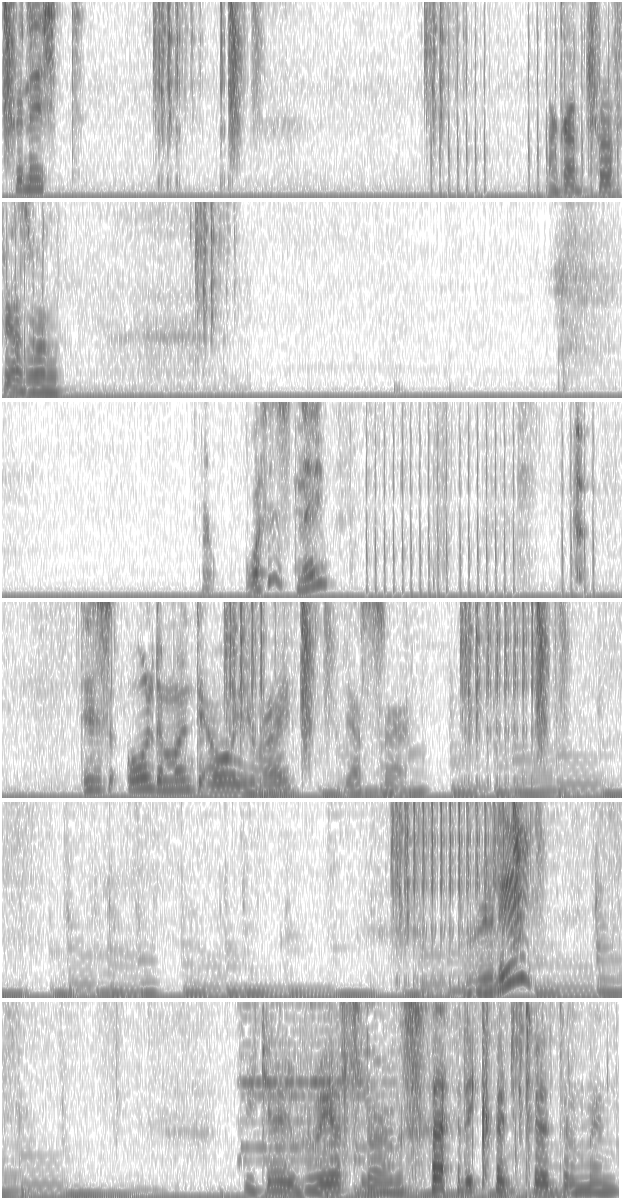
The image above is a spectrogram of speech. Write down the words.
Finished. I got trophy as well. What's his name? This is all the money they owe you, right? Yes, sir. Really? You can be real slow. they call turtle man.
